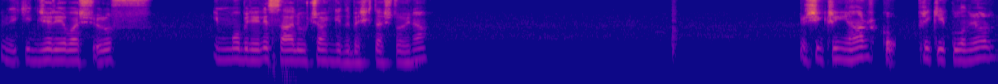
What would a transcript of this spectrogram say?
Şimdi ikinci yarıya başlıyoruz. Immobile ile Salih Uçan girdi Beşiktaş'ta oyuna. Free kick kullanıyor.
